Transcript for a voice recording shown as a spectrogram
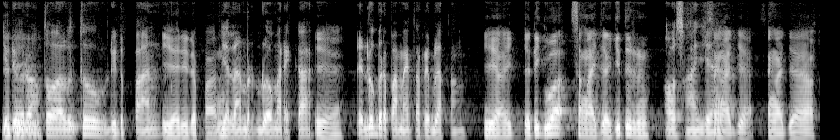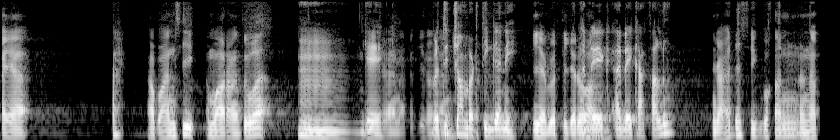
Jadi, orang tua lu tuh di depan, iya di depan. jalan berdua mereka. iya. Dan lu berapa meter di belakang? iya jadi gue sengaja gitu dong Oh sengaja. sengaja sengaja kayak eh apaan sih sama orang tua Hmm, oke. Anak kecil Berarti kan. cuma bertiga nih. iya bertiga doang Adek, adek kakak lu? nggak ada sih gue kan anak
